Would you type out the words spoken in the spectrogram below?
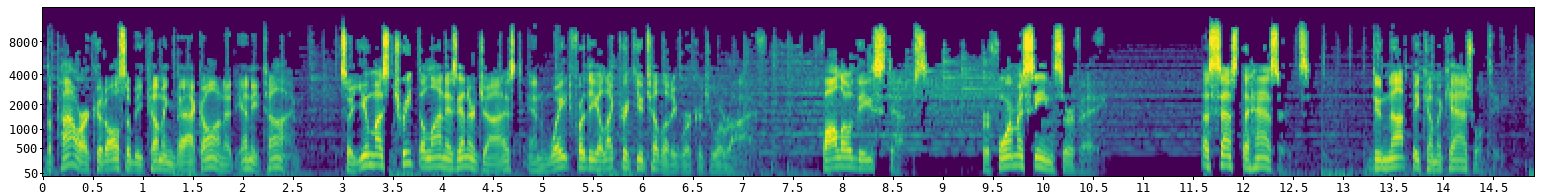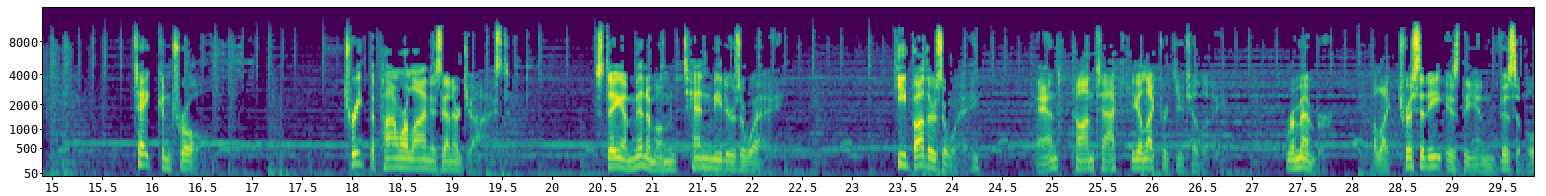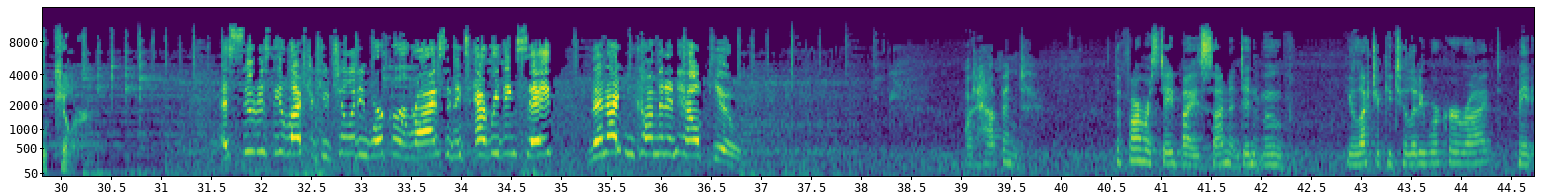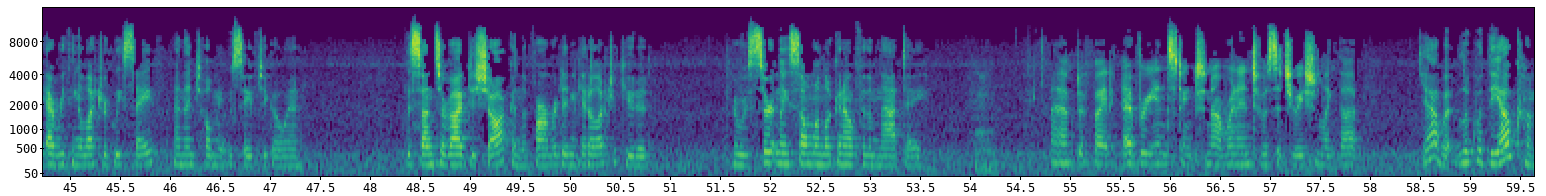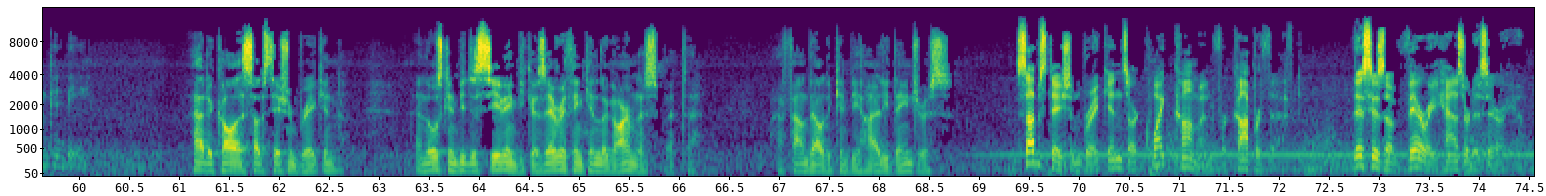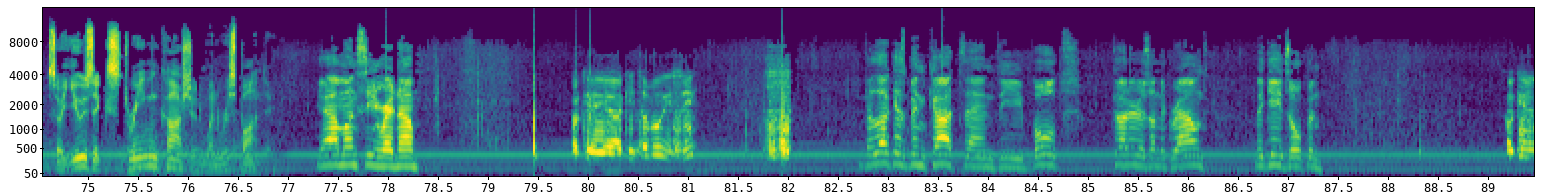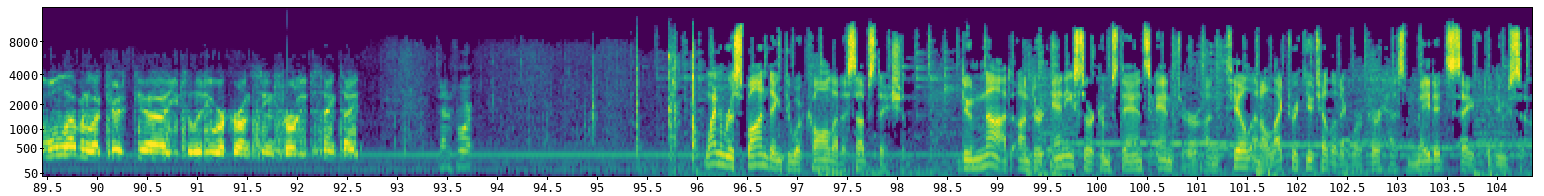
The power could also be coming back on at any time, so you must treat the line as energized and wait for the electric utility worker to arrive. Follow these steps. Perform a scene survey. Assess the hazards. Do not become a casualty. Take control. Treat the power line as energized. Stay a minimum 10 meters away. Keep others away, and contact the electric utility. Remember, electricity is the invisible killer. As soon as the electric utility worker arrives and makes everything safe, then I can come in and help you. What happened? The farmer stayed by his son and didn't move. The electric utility worker arrived, made everything electrically safe, and then told me it was safe to go in. The son survived his shock, and the farmer didn't get electrocuted. There was certainly someone looking out for them that day. I have to fight every instinct to not run into a situation like that. Yeah, but look what the outcome can be. I had to call a substation break-in, and those can be deceiving because everything can look harmless, but uh, I found out it can be highly dangerous. Substation break ins are quite common for copper theft. This is a very hazardous area, so use extreme caution when responding. Yeah, I'm on scene right now. Okay, uh, can you tell me what you see? The lock has been cut and the bolt cutter is on the ground. The gate's open. Okay, we'll have an electric uh, utility worker on scene shortly. Just hang tight. 10 4. When responding to a call at a substation, do not under any circumstance enter until an electric utility worker has made it safe to do so.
